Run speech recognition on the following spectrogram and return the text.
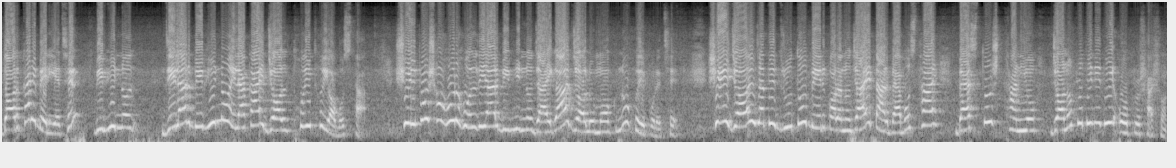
দরকারে বেরিয়েছেন। বিভিন্ন জেলার বিভিন্ন এলাকায় জল থই থই অবস্থা। শিল্প শহর হলদিয়ার বিভিন্ন জায়গা জলমগ্ন হয়ে পড়েছে। সেই জল যাতে দ্রুত বের করানো যায়, তার ব্যবস্থায় ব্যস্ত স্থানীয় জনপ্রতিনিধি ও প্রশাসন।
